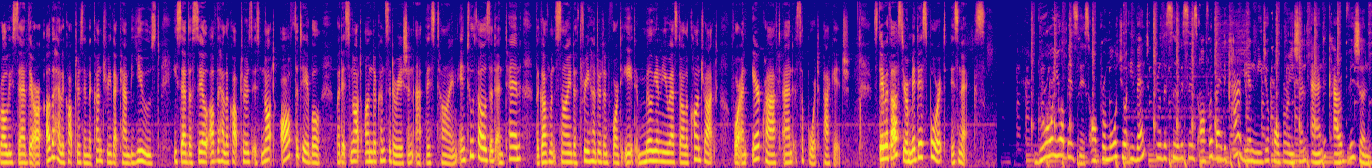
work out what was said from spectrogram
Rowley said there are other helicopters in the country that can be used. He said the sale of the helicopters is not off the table, but it's not under consideration at this time. In 2010, the government signed a 348 million US dollar contract for an aircraft and support package. Stay with us, your midday sport is next. Grow your business or promote your event through the services offered by the Caribbean Media Corporation and Carib Vision.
